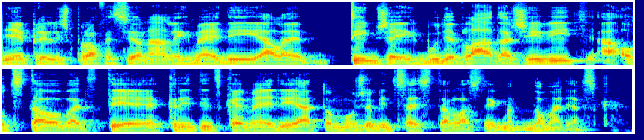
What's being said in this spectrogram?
nepríliš profesionálnych médií, ale tým, že ich bude vláda živiť a odstavovať tie kritické médiá, to môže byť cesta vlastne do Maďarska.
